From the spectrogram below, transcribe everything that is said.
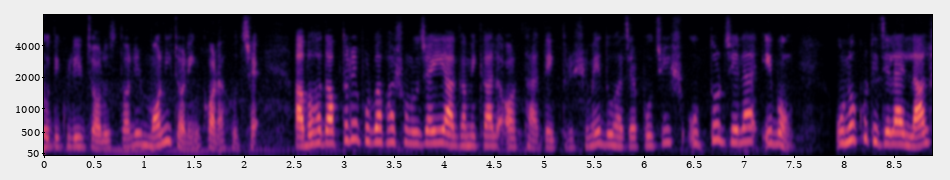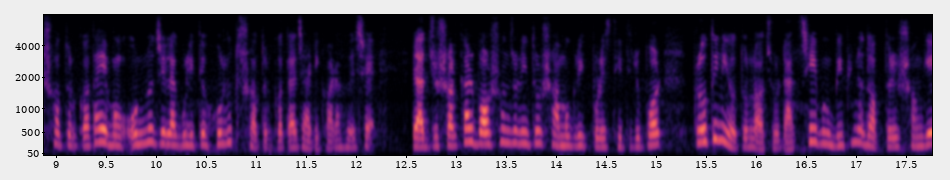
নদীগুলির জলস্তরের মনিটরিং করা হচ্ছে। আবহাওয়া দপ্তরের পূর্বাভাস অনুযায়ী আগামীকাল অর্থাৎ একত্রিশে মে দু হাজার পঁচিশ উত্তর জেলা এবং ঊনকোটি জেলায় লাল সতর্কতা এবং অন্য জেলাগুলিতে হলুদ সতর্কতা জারি করা হয়েছে। রাজ্য সরকার বর্ষণজনিত সামগ্রিক পরিস্থিতির উপর প্রতিনিয়ত নজর রাখছে এবং বিভিন্ন দপ্তরের সঙ্গে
